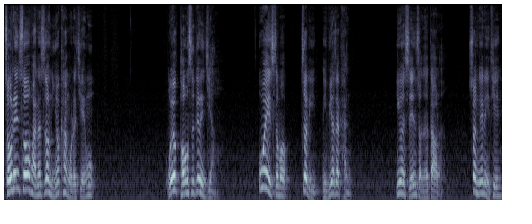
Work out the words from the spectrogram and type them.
昨天收盘的时候你又看我的节目，我又同时跟你讲，为什么这里你不要再砍，因为时间转折到了，算给你听，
